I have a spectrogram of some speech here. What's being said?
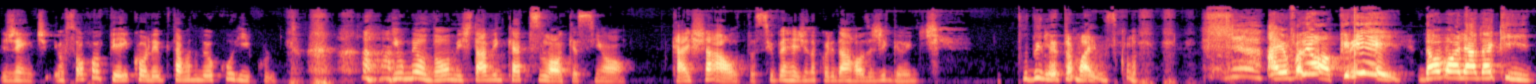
Gente, eu só copiei e colei o que estava no meu currículo. e o meu nome estava em caps lock, assim, ó. Caixa alta, Silvia Regina Coelho da Rosa Gigante. Tudo em letra maiúscula. Aí eu falei, ó, criei, dá uma olhada aqui.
